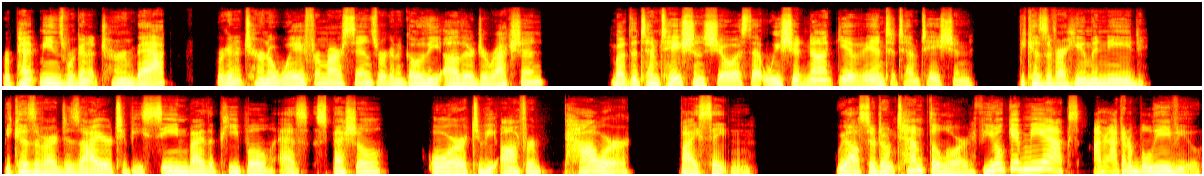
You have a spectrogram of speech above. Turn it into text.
Repent means we're going to turn back we're going to turn away from our sins. We're going to go the other direction. But the temptations show us that we should not give in to temptation because of our human need, because of our desire to be seen by the people as special, or to be offered power by Satan. We also don't tempt the Lord. If you don't give me X, I'm not going to believe you.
